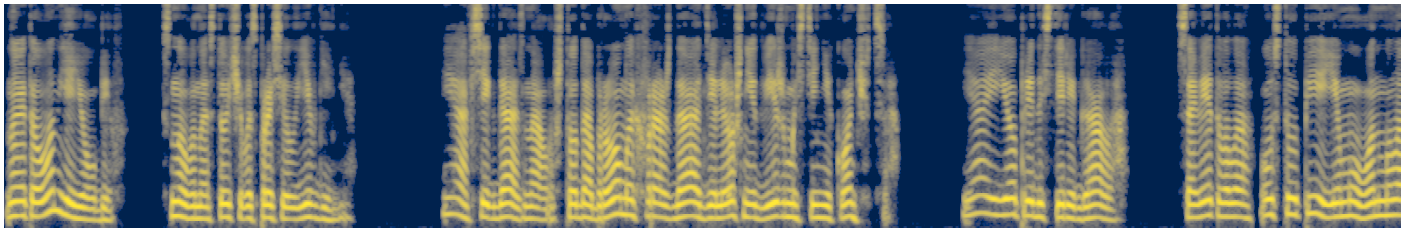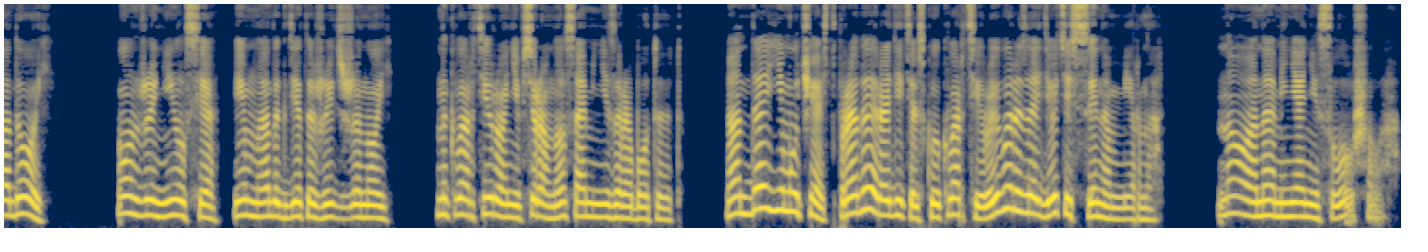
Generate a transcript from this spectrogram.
Но это он ее убил? Снова настойчиво спросил Евгения. Я всегда знал, что добром их вражда, дележ недвижимости не кончится. Я ее предостерегала. Советовала, уступи ему, он молодой. Он женился, им надо где-то жить с женой. На квартиру они все равно сами не заработают. Отдай ему часть, продай родительскую квартиру, и вы разойдетесь с сыном мирно. Но она меня не слушала.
